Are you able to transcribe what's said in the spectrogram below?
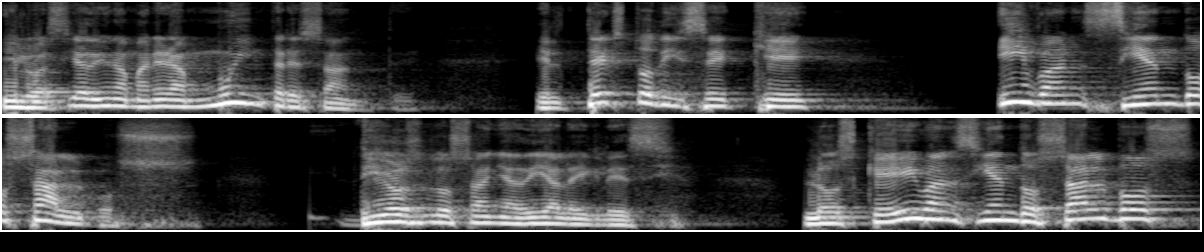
y lo hacía de una manera muy interesante. El texto dice que iban siendo salvos. Dios los añadía a la iglesia. Los que iban siendo salvos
